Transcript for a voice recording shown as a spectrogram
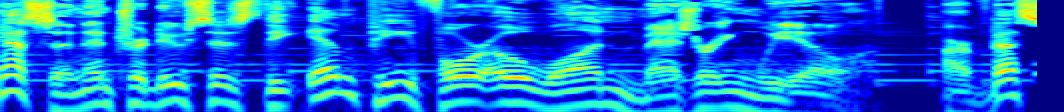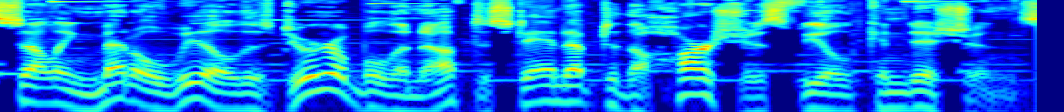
Keson introduces the MP401 measuring wheel. Our best-selling metal wheel is durable enough to stand up to the harshest field conditions.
